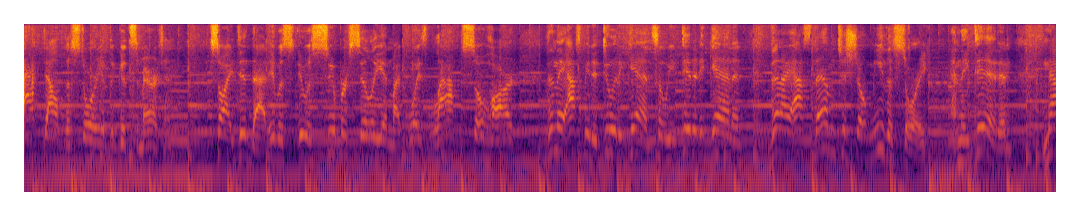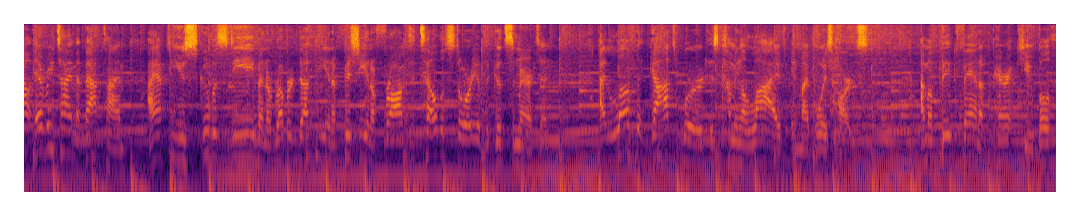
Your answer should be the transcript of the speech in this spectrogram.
act out the story of the Good Samaritan. So I did that. It was it was super silly and my boys laughed so hard. Then they asked me to do it again. So we did it again and then I asked them to show me the story and they did. And now every time at bath time, I have to use Scuba Steve and a rubber ducky and a fishy and a frog to tell the story of the good Samaritan. I love that God's word is coming alive in my boys' hearts. I'm a big fan of Parent Cue both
